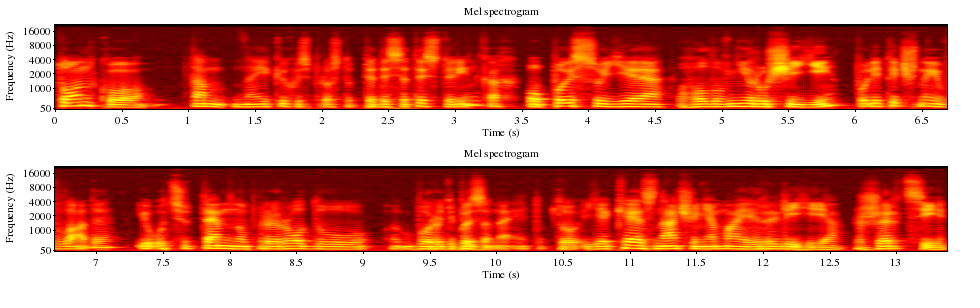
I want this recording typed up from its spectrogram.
тонко. Там на якихось просто 50 сторінках описує головні рушії політичної влади і оцю темну природу боротьби за неї. Тобто, яке значення має релігія, жерці,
